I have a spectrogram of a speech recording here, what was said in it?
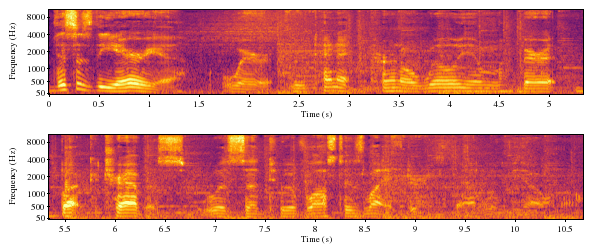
This is the area where Lieutenant Colonel William Barret Buck Travis was said to have lost his life during the Battle of the Alamo.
